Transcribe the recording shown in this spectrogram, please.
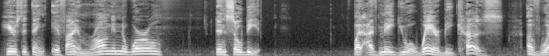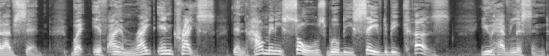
here's the thing if I am wrong in the world, then so be it. But I've made you aware because of what I've said. But if I am right in Christ, then how many souls will be saved because you have listened?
